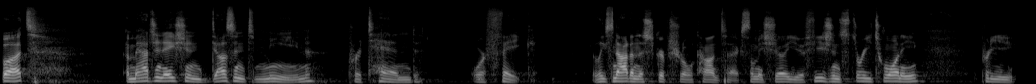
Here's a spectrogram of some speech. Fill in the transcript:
But imagination doesn't mean pretend or fake, at least not in the scriptural context. Let me show you. Ephesians 3:20, pretty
